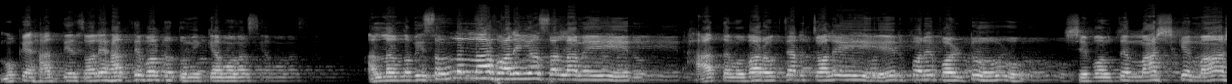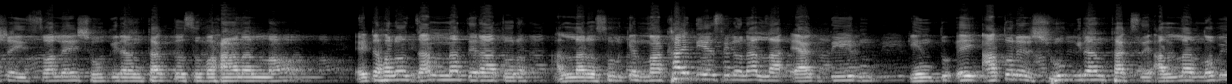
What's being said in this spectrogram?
মুখে হাত দিয়ে চলে, হাত দিয়ে বলতো, তুমি কেমন আছো? আল্লাহ নবী সাল্লাল্লাহু আলাইহি ওয়াসাল্লামের হাত মুবারক যার চলে, এরপরে পল্টো, সে বলতে, মাসকে মাস এই চলে, সুগিরান থাকতো, সুবহানাল্লাহ। এটা হলো জান্নাতের আতর। আল্লাহ রসুলকে মাখাই না আল্লাহ, একদিন। কিন্তু এই আতরের সুগিরান থাকছে আল্লাহ নবী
